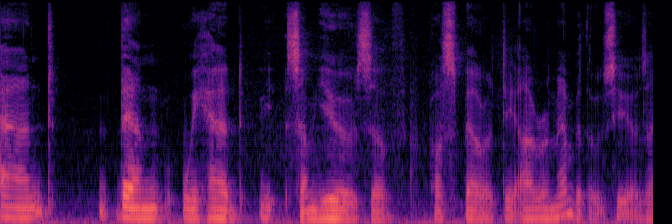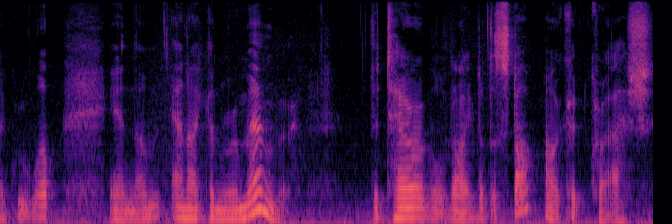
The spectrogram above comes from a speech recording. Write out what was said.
and then we had some years of prosperity. I remember those years. I grew up in them, and I can remember the terrible night of the stock market crash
